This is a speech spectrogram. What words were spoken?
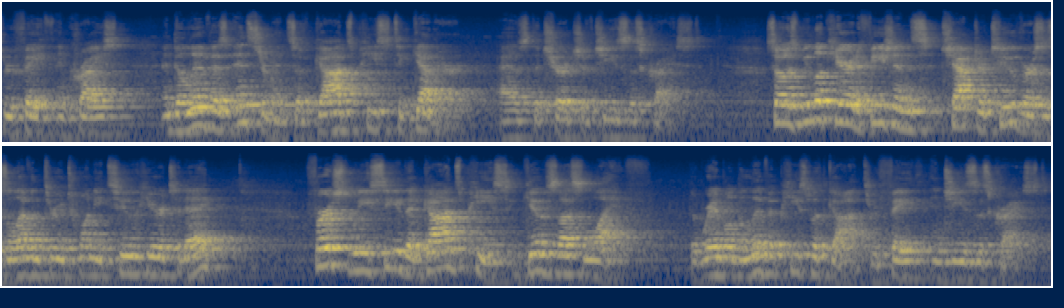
through faith in Christ, and to live as instruments of God's peace together as the church of Jesus Christ. So, as we look here at Ephesians chapter 2, verses 11 through 22 here today, first we see that God's peace gives us life, that we're able to live at peace with God through faith in Jesus Christ.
